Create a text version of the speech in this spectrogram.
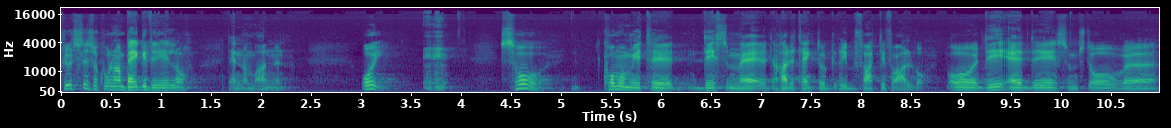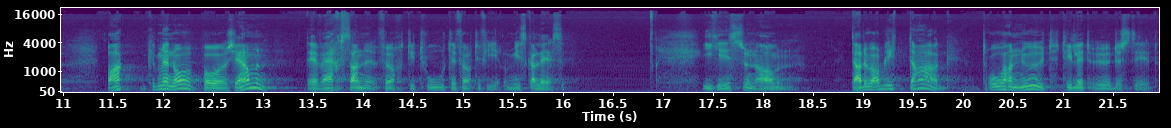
plutselig så kunne han begge deler, denne mannen. Og så kommer vi til det som jeg hadde tenkt å gripe fatt i for alvor. Og Det er det som står uh, bak meg nå på skjermen. Det er versene 42-44. Vi skal lese. I Jesu navn. Da det var blitt dag, dro han ut til et øde sted.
